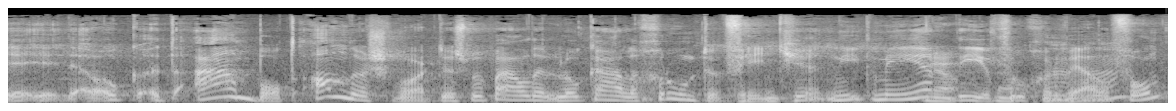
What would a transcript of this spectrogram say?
je- je- ook het aanbod anders wordt. Dus bepaalde lokale groenten vind je niet meer, Ja. die je vroeger Ja. wel Mhm. vond.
